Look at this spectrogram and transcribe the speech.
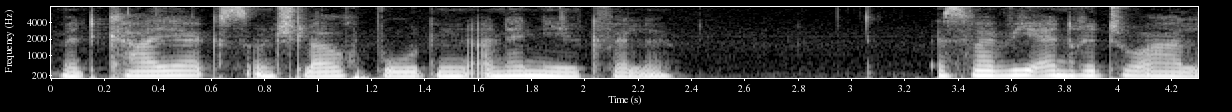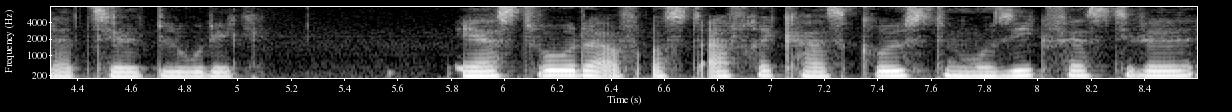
mit Kajaks und Schlauchbooten an der Nilquelle. Es war wie ein Ritual, erzählt Ludig. Erst wurde auf Ostafrikas größtem Musikfestival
